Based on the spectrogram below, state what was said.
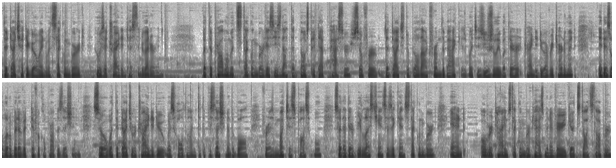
the Dutch had to go in with Stekelenburg, who is a tried and tested veteran. But the problem with Stekelenburg is he's not the most adept passer. So for the Dutch to build out from the back, which is usually what they're trying to do every tournament, it is a little bit of a difficult proposition. So what the Dutch were trying to do was hold on to the possession of the ball for as much as possible so that there'd be less chances against Stekelenburg and over time, Stekelenburg has been a very good shot stopper.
